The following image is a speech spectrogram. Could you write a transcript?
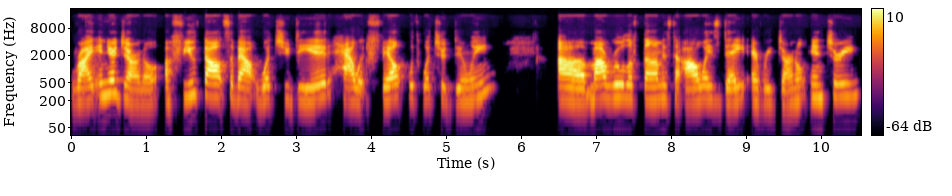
write in your journal a few thoughts about what you did, how it felt with what you're doing. Uh, my rule of thumb is to always date every journal entry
